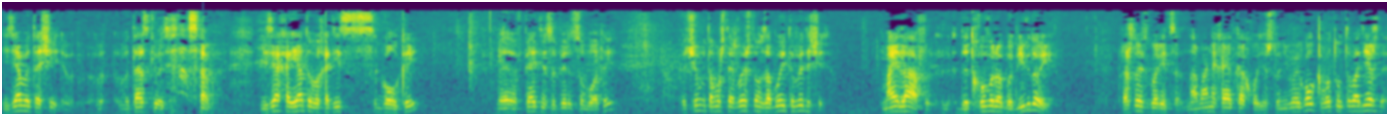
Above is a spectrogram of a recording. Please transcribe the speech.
Нельзя вытащить, вытаскивать сам. Нельзя хаяту выходить с голкой в пятницу перед субботой. Почему? Потому что я боюсь, что он забудет и вытащить. Детхувала бы бигдой. Про что здесь говорится? Нормальный хаят как ходит, что у него иголка вот тут в одежде.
